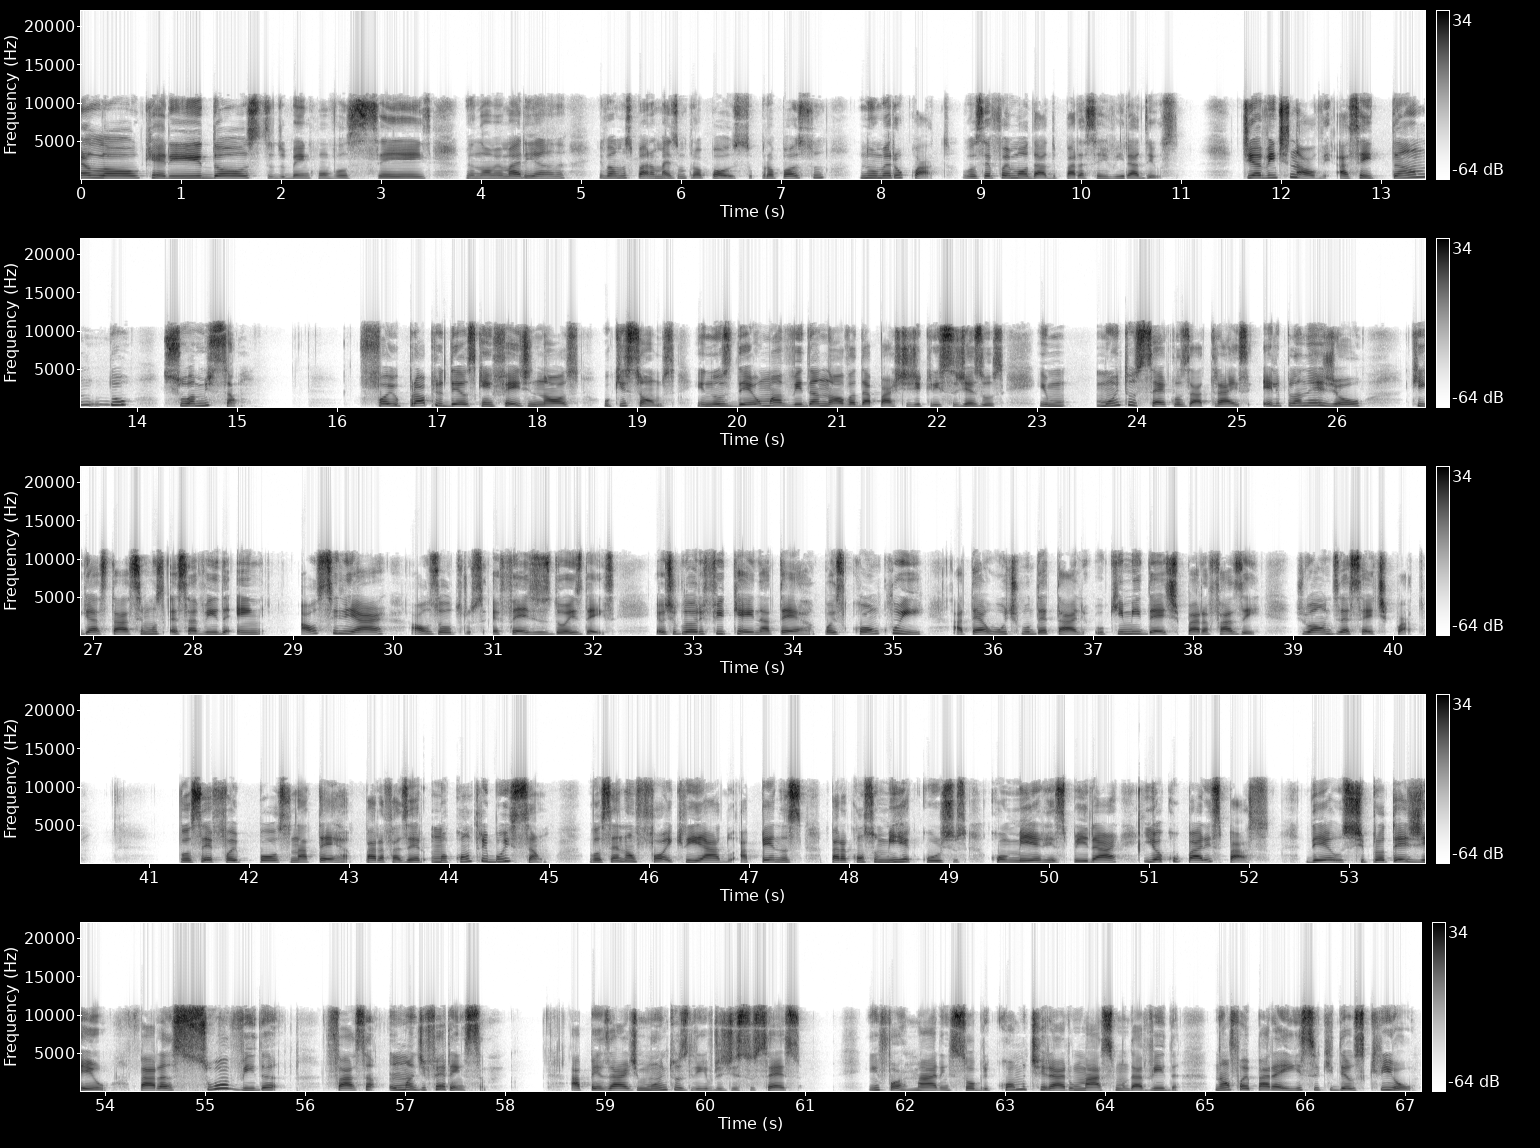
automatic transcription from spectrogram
Hello, queridos! Tudo bem com vocês? Meu nome é Mariana e vamos para mais um propósito. Propósito número 4. Você foi moldado para servir a Deus. Dia 29. Aceitando sua missão. Foi o próprio Deus quem fez de nós o que somos e nos deu uma vida nova da parte de Cristo Jesus. E muitos séculos atrás, ele planejou que gastássemos essa vida em auxiliar aos outros. Efésios 2:10. Eu te glorifiquei na terra, pois concluí até o último detalhe o que me deste para fazer. João 17:4. Você foi posto na terra para fazer uma contribuição. Você não foi criado apenas para consumir recursos, comer, respirar e ocupar espaço. Deus te protegeu para a sua vida faça uma diferença. Apesar de muitos livros de sucesso informarem sobre como tirar o máximo da vida, não foi para isso que Deus criou.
